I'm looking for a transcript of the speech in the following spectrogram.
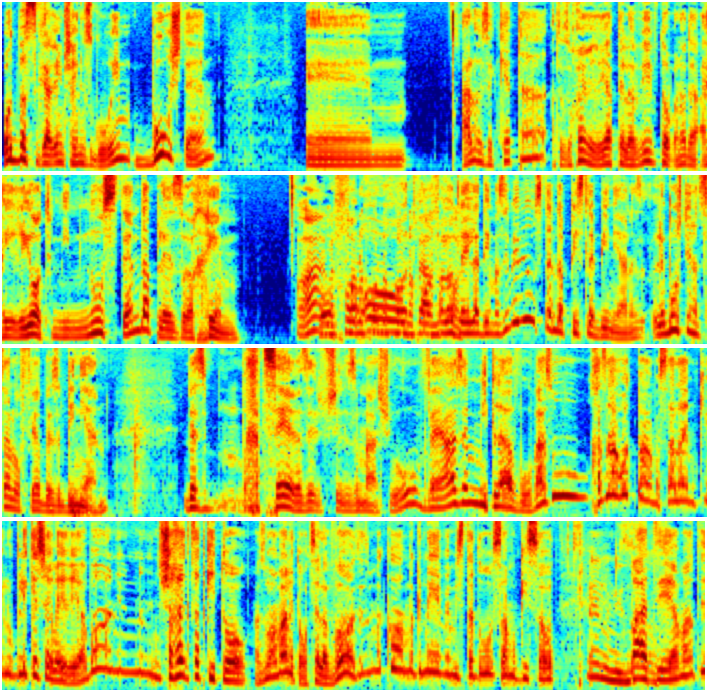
עוד בסגרים שהיינו סגורים, בורשטיין, אמ, היה לו איזה קטע, אתה זוכר, עיריית תל אביב, טוב, אני לא יודע, העיריות מימנו סטנדאפ לאזרחים. אה, נכון, נכון, נכון, נכון. והפעלות נכון. לילדים, אז הם הביאו סטנדאפיסט לבניין, אז לבורשטיין יצא להופיע באיזה בניין, באיזה חצר איזה, של איזה משהו, ואז הם התלהבו, ואז הוא חזר עוד פעם, עשה להם כאילו בלי קשר לעירייה, בוא נ- נשחרר קצת קיטור. אז הוא אמר לי, אתה רוצה לבוא? איזה מקום מגניב, הם הסתדרו, שמו כיסאות. כן, אני זוכר. באתי, אמרתי,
